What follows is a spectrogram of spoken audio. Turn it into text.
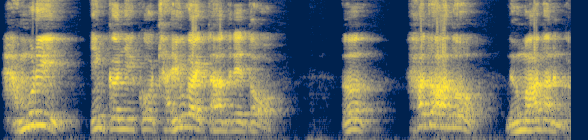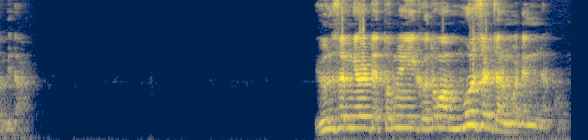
아무리 인권이 있고 자유가 있다 하더라도 어, 하도 하도 너무하다는 겁니다. 윤석열 대통령이 그동안 무엇을 잘못했느냐고.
